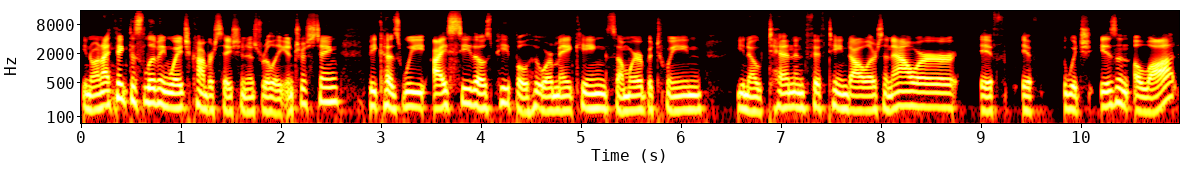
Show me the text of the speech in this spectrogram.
you know, and I think this living wage conversation is really interesting because we I see those people who are making somewhere between you know ten and fifteen dollars an hour, if if which isn't a lot,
